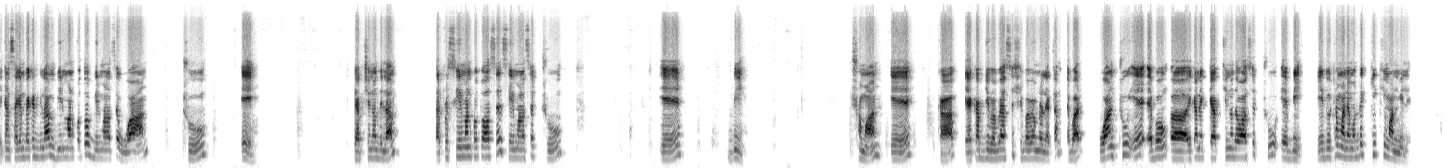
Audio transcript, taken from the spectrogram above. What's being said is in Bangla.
এখানে সেকেন্ড ব্যাকেট দিলাম বির মান কত? বির মান আছে ওয়ান টু এ ক্যাপ চিহ্ন দিলাম। তারপর সির মান কত আছে? সির মান আছে টু এ বি সমান এ কাপ এ কাপ যেভাবে আছে সেভাবে আমরা লিখলাম। এবার ওয়ান টু এ এবং এখানে ক্যাপ চিহ্ন দেওয়া আছে টু এ বি এই দুটা মানের মধ্যে কি কি মান মিলে?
